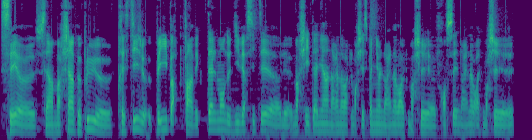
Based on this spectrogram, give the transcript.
C'est euh, c'est un marché un peu plus euh, prestige, pays par enfin avec tellement de diversité. Euh, le marché italien n'a rien à voir avec le marché espagnol, n'a rien à voir avec le marché français, n'a rien à voir avec le marché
